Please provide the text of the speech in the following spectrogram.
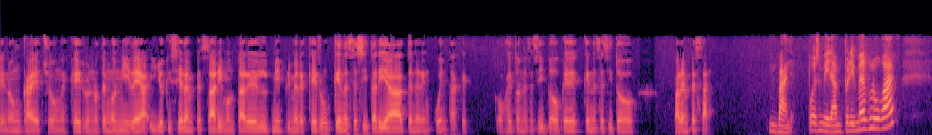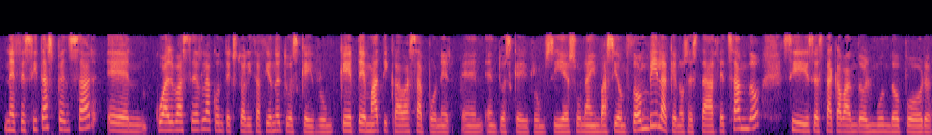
que nunca he hecho un skate room, no tengo ni idea, y yo quisiera empezar y montar el, mi primer skate room, ¿qué necesitaría tener en cuenta? ¿Qué objetos necesito o qué, qué necesito para empezar? Vale, pues mira, en primer lugar, necesitas pensar en cuál va a ser la contextualización de tu escape room, qué temática vas a poner en, tu escape room, si es una invasión zombie la que nos está acechando, si se está acabando el mundo por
